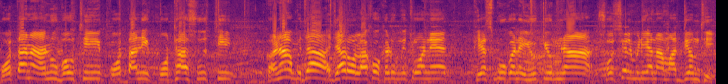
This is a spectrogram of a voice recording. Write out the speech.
પોતાના અનુભવથી, પોતાની કોઠાસૂઝથી ઘણા બધા હજારો લાખો ખેડૂત મિત્રોને ફેસબુક અને યુટ્યુબના સોશિયલ મીડિયાના માધ્યમથી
